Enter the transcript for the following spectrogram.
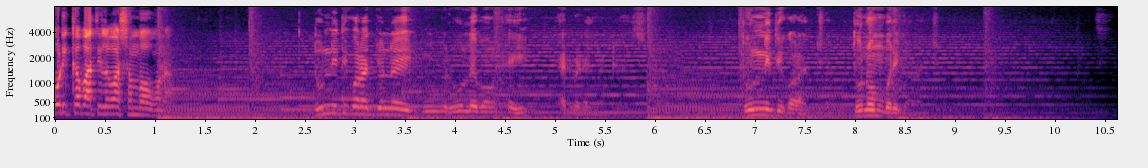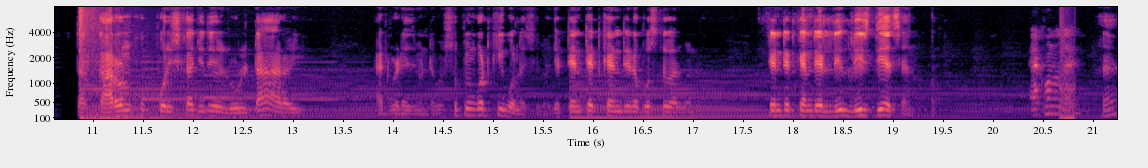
পরীক্ষা বাতিল হওয়ার সম্ভাবনা। দুর্নীতি করার জন্য এই রুল এবং এই অ্যাডভার্টাইজমেন্ট হয়েছে দুর্নীতি করার জন্য দু নম্বরই করার জন্য। তার কারণ খুব পরিষ্কার যদি রুলটা আর ওই অ্যাডভার্টাইজমেন্টটা সুপ্রিম কোর্ট কি বলেছিল? যে টেন্টেড ক্যান্ডিডেট বসতে পারবে না। টেন্টেড ক্যান্ডিডেট লিস্ট দিয়েছেন। এখনও হ্যাঁ?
